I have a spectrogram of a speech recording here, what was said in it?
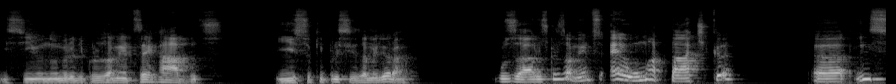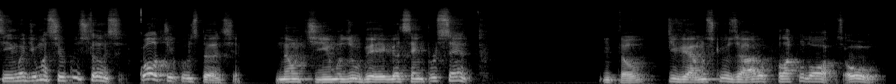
e sim o número de cruzamentos errados. Isso que precisa melhorar. Usar os cruzamentos é uma tática uh, em cima de uma circunstância. Qual circunstância? Não tínhamos o Veiga 100%. Então, tivemos que usar o Flaco Lopes. Ou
